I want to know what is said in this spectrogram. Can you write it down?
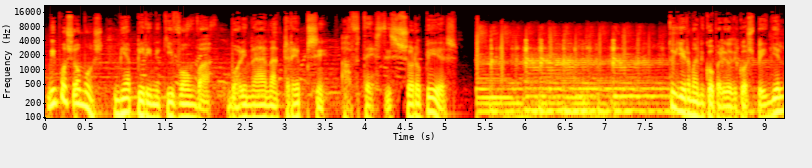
Μήπως όμως μια πυρηνική βόμβα μπορεί να ανατρέψει αυτές τις ισορροπίες; Το γερμανικό περιοδικό Spiegel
